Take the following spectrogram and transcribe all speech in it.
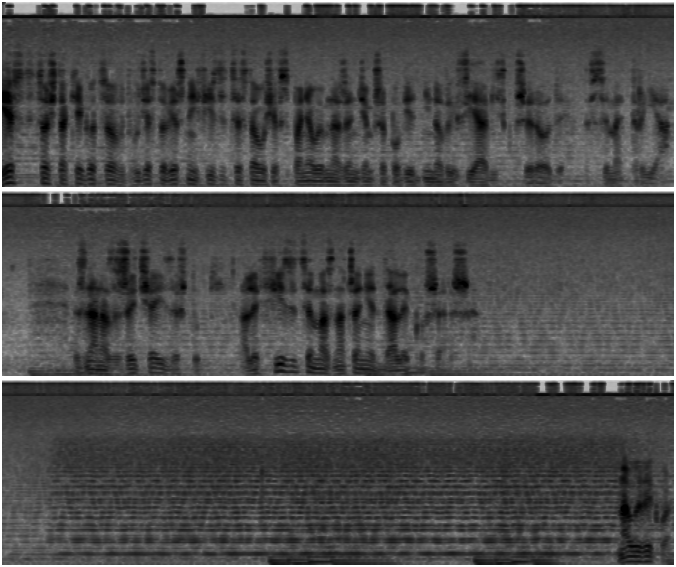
Jest coś takiego, co w dwudziestowiecznej fizyce stało się wspaniałym narzędziem przepowiedni nowych zjawisk przyrody symetria. Znana z życia i ze sztuki, ale w fizyce ma znaczenie daleko szersze. Mały wykład.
